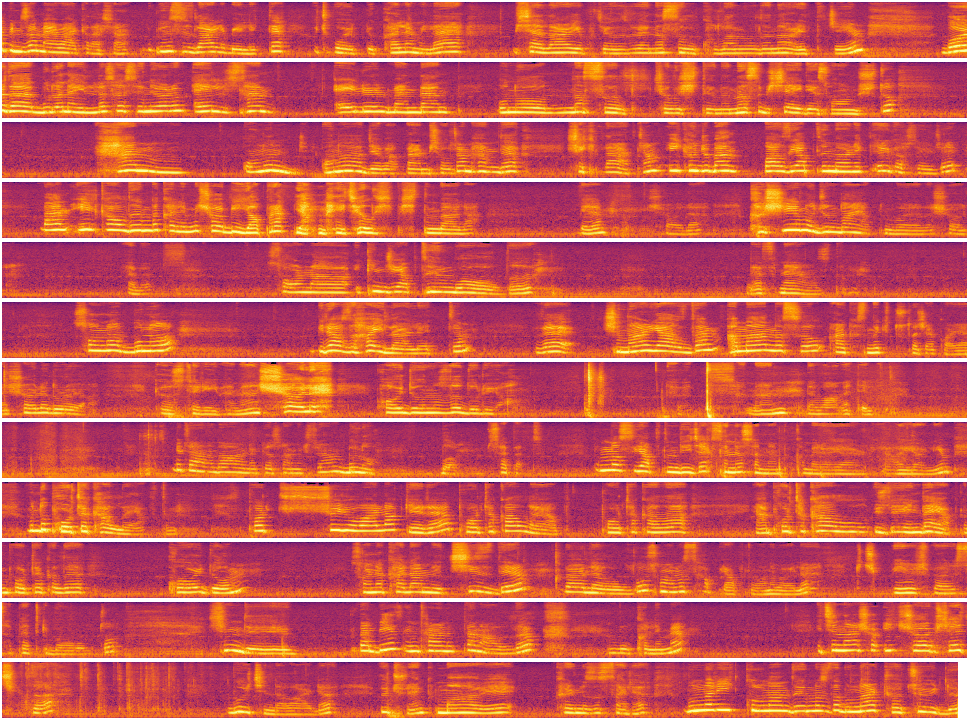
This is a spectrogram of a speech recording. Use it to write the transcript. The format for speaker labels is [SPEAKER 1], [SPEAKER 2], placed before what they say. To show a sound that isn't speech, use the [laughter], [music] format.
[SPEAKER 1] Hepinize merhaba arkadaşlar. Bugün sizlerle birlikte 3 boyutlu kalem ile bir şeyler yapacağız ve nasıl kullanıldığını öğreteceğim. Bu arada buradan Eylül'e sesleniyorum. Eylül sen Eylül benden bunu nasıl çalıştığını, nasıl bir şey diye sormuştu. Hem onun ona cevap vermiş olacağım hem de şekiller yapacağım. İlk önce ben bazı yaptığım örnekleri göstereceğim. Ben ilk aldığımda kalemi şöyle bir yaprak [laughs] yapmaya çalışmıştım böyle. Ve şöyle. Kaşığın ucundan yaptım bu arada şöyle. Evet. Sonra ikinci yaptığım bu oldu. Defne yazdım. Sonra bunu biraz daha ilerlettim ve çınar yazdım ama nasıl arkasındaki tutacak var yani şöyle duruyor. Göstereyim hemen. Şöyle koyduğunuzda duruyor. Evet hemen devam edelim. Bir tane daha örnek göstermek istiyorum. Bunu. Bu. Sepet. Bunu nasıl yaptım diyecekseniz hemen bir kamerayı ayar- ayarlayayım. Bunu da portakalla yaptım. Por- şu yuvarlak yere portakalla yap. Portakala yani portakal üzerinde yaptım. Portakalı koydum. Sonra kalemle çizdim. Böyle oldu. Sonra sap yaptım ona böyle. Küçük bir böyle sepet gibi oldu. Şimdi ben biz internetten aldık bu kalemi. İçinden şu ilk şöyle bir şey çıktı. Bu içinde vardı. Üç renk mavi, kırmızı, sarı. Bunları ilk kullandığımızda bunlar kötüydü.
